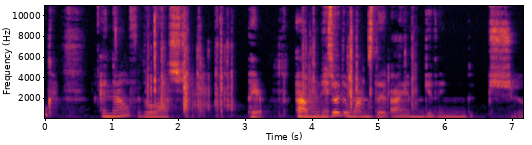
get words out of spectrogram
Okay, and now for the last pair. Um, these are the ones that I am giving to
